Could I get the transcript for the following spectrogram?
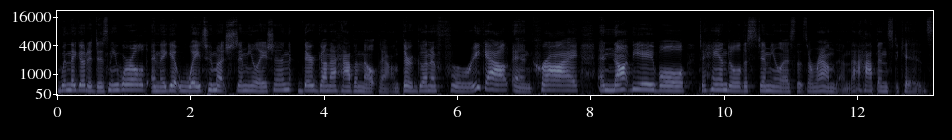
when they go to Disney World and they get way too much stimulation, they're gonna have a meltdown. They're gonna freak out and cry and not be able to handle the stimulus that's around them. That happens to kids.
